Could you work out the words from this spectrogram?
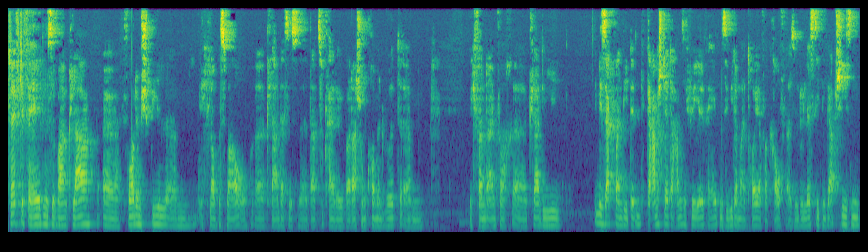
Kräfteverhältnisse waren klar äh, vor dem Spiel. Ähm, ich glaube, es war auch äh, klar, dass es äh, dazu keine Überraschung kommen wird. Ähm, ich fand einfach äh, klar, die, wie sagt man, die, die Darmstädter haben sich für ihre Verhältnisse wieder mal teuer verkauft. Also du lässt dich nicht abschießen,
